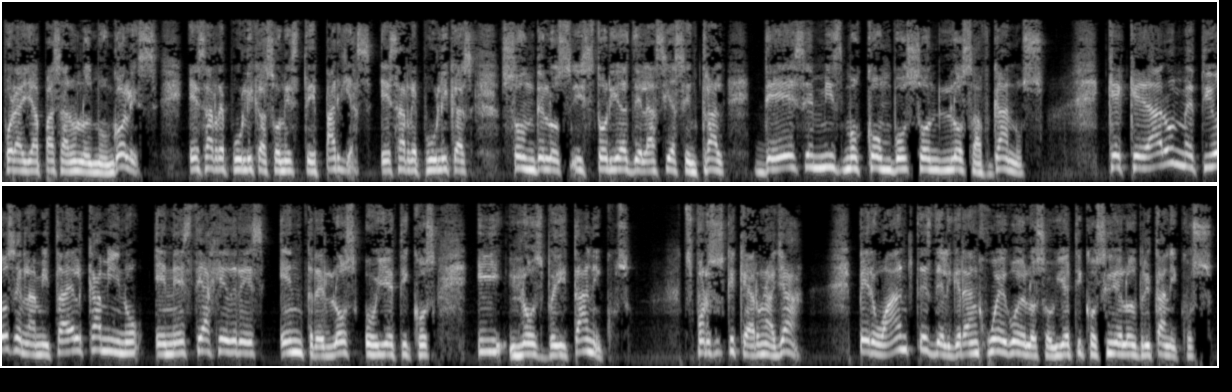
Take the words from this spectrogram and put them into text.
por allá pasaron los mongoles. Esas repúblicas son esteparias. Esas repúblicas son de las historias del Asia Central. De ese mismo combo son los afganos que quedaron metidos en la mitad del camino en este ajedrez entre los soviéticos y los británicos. Por eso es que quedaron allá. Pero antes del gran juego de los soviéticos y de los británicos,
